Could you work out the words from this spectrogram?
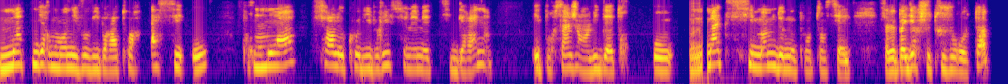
maintenir mon niveau vibratoire assez haut pour moi faire le colibri, semer mes petites graines. Et pour ça, j'ai envie d'être au maximum de mon potentiel. Ça ne veut pas dire que je suis toujours au top,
